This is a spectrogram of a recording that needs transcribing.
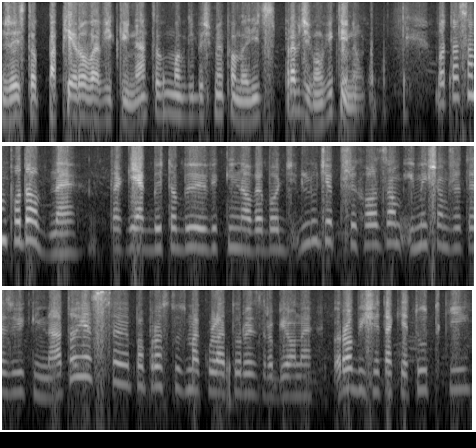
że jest to papierowa wiklina, to moglibyśmy pomylić z prawdziwą wikliną. Bo to są podobne, tak jakby to były wiklinowe, bo dzi- ludzie przychodzą i myślą, że to jest wiklina, a to jest e, po prostu z makulatury zrobione. Robi się takie tutki,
